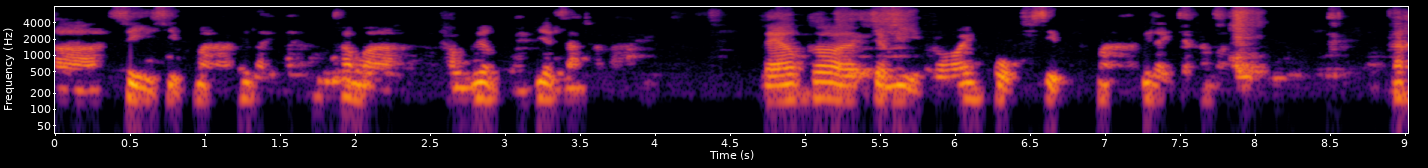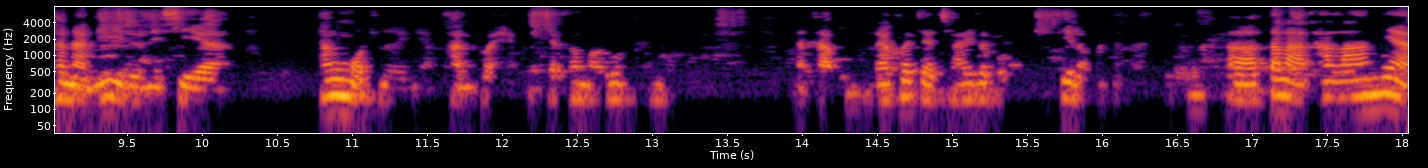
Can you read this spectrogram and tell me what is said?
อ่า40 มหาวิทยาลัยเข้ามาทำเรื่องของวิทยาศาสตร์ทา แล้วก็จะมีอีกร้อยหกสิบมหาวิทยาลัยจะเข้ามาร่วมและขณะนี้อินโดนีเซียทั้งหมดเลยเนี่ยพันกว่าแห่งจะเข้ามาร่วมทั้งหมดนะครับ แล้วก็จะใช้ระบบที่เราพัฒนาตลาดฮาลาลเนี่ย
